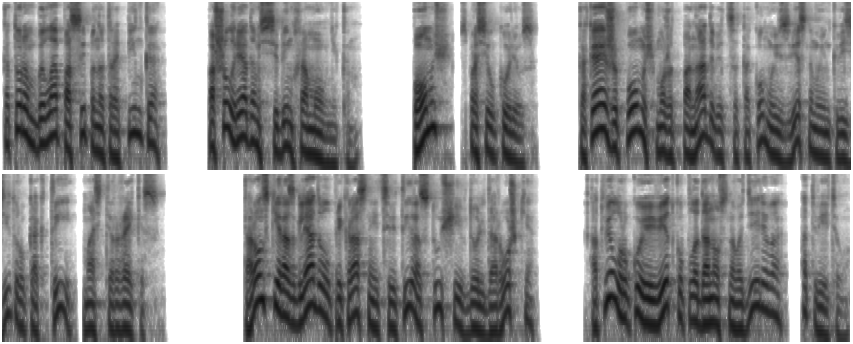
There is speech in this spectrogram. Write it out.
которым была посыпана тропинка, пошел рядом с седым храмовником. «Помощь?» – спросил Кориус. «Какая же помощь может понадобиться такому известному инквизитору, как ты, мастер Рекис?» Таронский разглядывал прекрасные цветы, растущие вдоль дорожки, Отвел рукой ветку плодоносного дерева, ответил.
